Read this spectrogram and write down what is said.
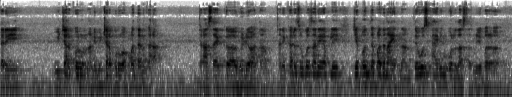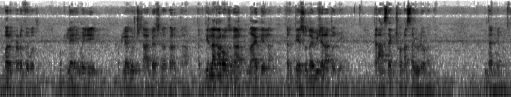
तरी विचार करून आणि विचारपूर्वक मतदान करा. तर असा एक व्हिडिओ होता. आणि खरंच उगाच आणि आपले जे पंतप्रधान आहेत ना ते उगच काय बिन बोलत असतात. म्हणजे बरं भरकडत उगच. कुठल्याही म्हणजे कुठल्या गोष्टीचा अभ्यास न करता. तर दिला का रोजगार? नाही दिला. तर ते सुद्धा विचारा तुम्ही. तर असा एक छोटासा व्हिडिओ होता. धन्यवाद.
